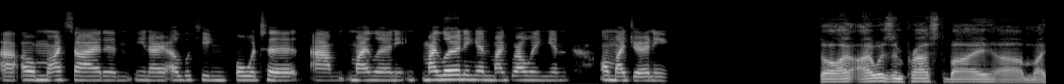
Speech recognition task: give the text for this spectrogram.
are on my side and you know are looking forward to um my learning my learning and my growing and on my journey So I, I was impressed by um I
